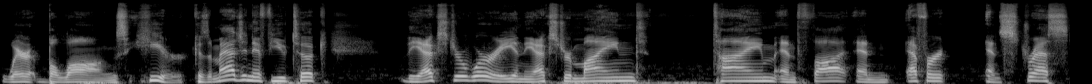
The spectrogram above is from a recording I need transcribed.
where it belongs here. Because imagine if you took the extra worry and the extra mind, time, and thought, and effort, and stress,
